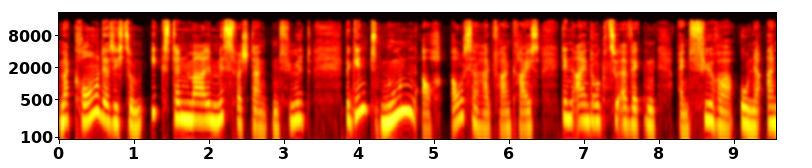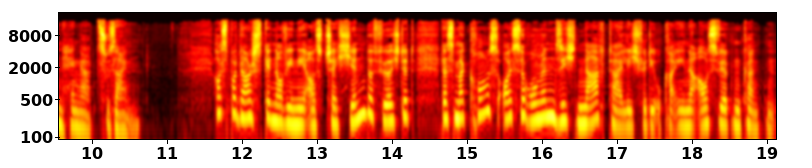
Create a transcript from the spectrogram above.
Macron, der sich zum x-ten Mal missverstanden fühlt, beginnt nun auch außerhalb Frankreichs den Eindruck zu erwecken, ein Führer ohne Anhänger zu sein. Hospodarsky Nowiny aus Tschechien befürchtet, dass Macrons Äußerungen sich nachteilig für die Ukraine auswirken könnten.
